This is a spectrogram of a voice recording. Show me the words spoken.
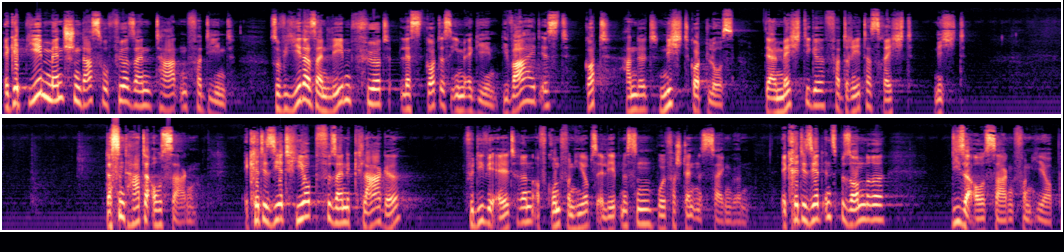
Er gibt jedem Menschen das, wofür seine Taten verdient. So wie jeder sein Leben führt, lässt Gott es ihm ergehen. Die Wahrheit ist, Gott handelt nicht gottlos. Der Allmächtige verdreht das Recht nicht. Das sind harte Aussagen. Er kritisiert Hiob für seine Klage, für die wir Älteren aufgrund von Hiobs Erlebnissen wohl Verständnis zeigen würden. Er kritisiert insbesondere diese Aussagen von Hiob.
